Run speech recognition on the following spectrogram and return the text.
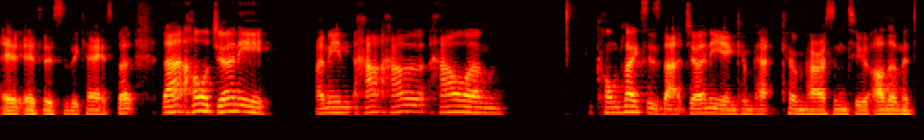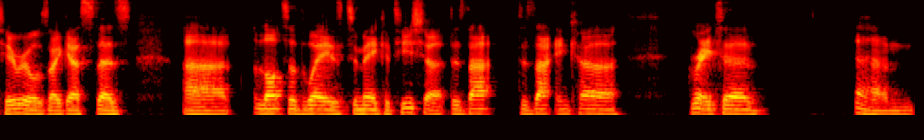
if, if this is the case. But that whole journey, I mean, how how how um complex is that journey in compa- comparison to other materials? I guess there's uh, lots of ways to make a t-shirt. Does that does that incur greater um,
